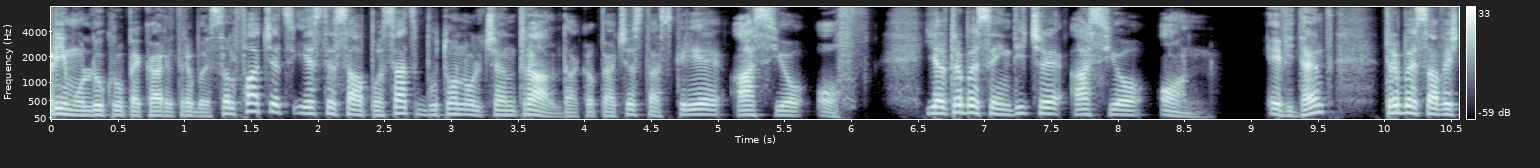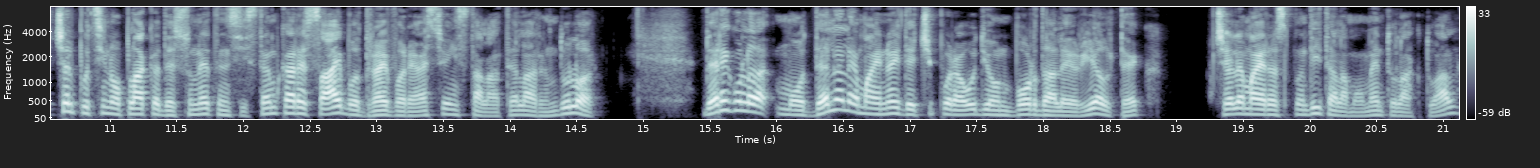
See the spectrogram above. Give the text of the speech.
Primul lucru pe care trebuie să-l faceți este să apăsați butonul central dacă pe acesta scrie ASIO OFF. El trebuie să indice ASIO ON. Evident, trebuie să aveți cel puțin o placă de sunet în sistem care să aibă drivere ASIO instalate la rândul lor. De regulă, modelele mai noi de chipuri audio on board ale Realtek, cele mai răspândite la momentul actual,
